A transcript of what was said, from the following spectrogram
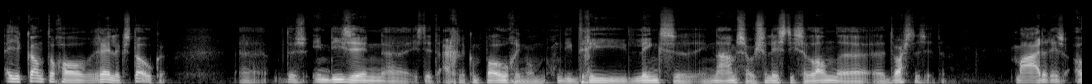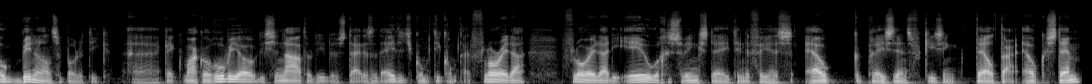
En je kan toch al redelijk stoken. Uh, dus in die zin uh, is dit eigenlijk een poging om, om die drie linkse, in naam socialistische landen uh, dwars te zitten. Maar er is ook binnenlandse politiek. kijk, Marco Rubio, die senator die dus tijdens het etentje komt, die komt uit Florida. Florida, die eeuwige swing state in de VS. Elke presidentsverkiezing telt daar elke stem.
